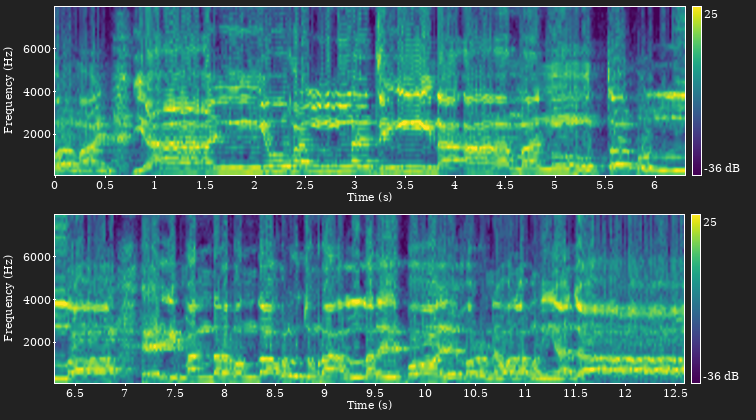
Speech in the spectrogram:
ফরমাইন, ইয়া আইয়ুহাল্লাযীনা আমানু তাকুল্লাহ। হে ইমানদার বান্দা হল তোমরা আল্লাহরে ভয় করনেওয়ালা বনিয়া যাও।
